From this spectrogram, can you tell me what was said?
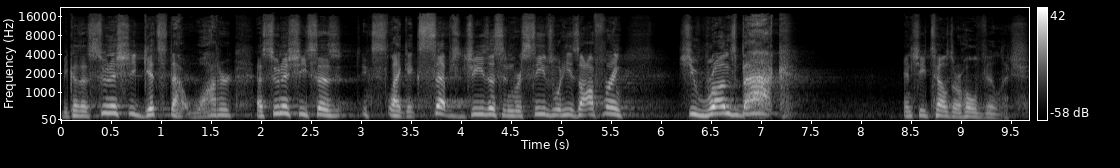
because as soon as she gets that water, as soon as she says, like, accepts Jesus and receives what he's offering, she runs back and she tells her whole village.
